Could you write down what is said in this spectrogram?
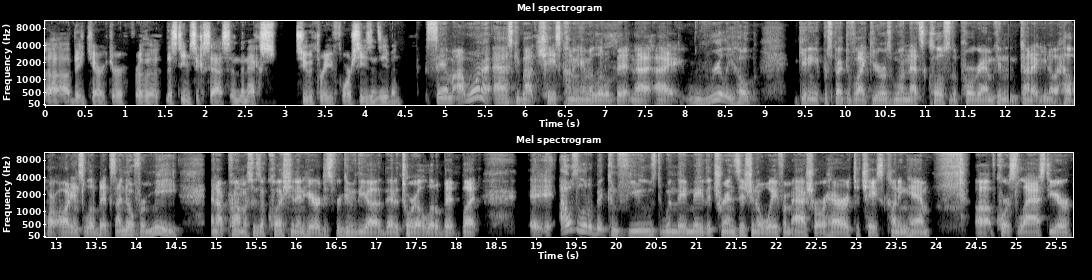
uh, a big character for the this team's success in the next two, three, four seasons, even. Sam, I want to ask you about Chase Cunningham a little bit, and I, I, really hope getting a perspective like yours, one that's close to the program, can kind of you know help our audience a little bit. Because I know for me, and I promise there's a question in here, just forgive the, uh, the editorial a little bit, but it, I was a little bit confused when they made the transition away from Asher O'Hara to Chase Cunningham. Uh, of course, last year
